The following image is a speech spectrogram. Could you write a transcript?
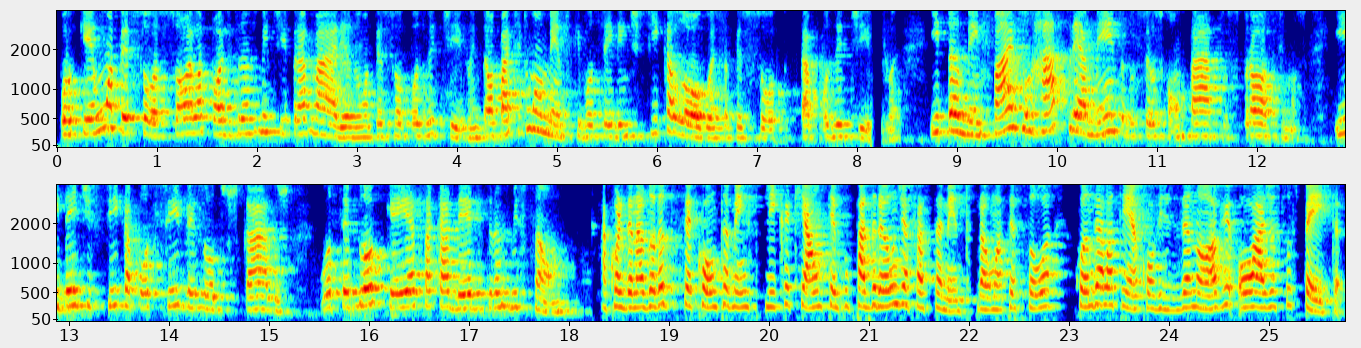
Porque uma pessoa só, ela pode transmitir para várias, uma pessoa positiva. Então, a partir do momento que você identifica logo essa pessoa que está positiva e também faz o rastreamento dos seus contatos próximos e identifica possíveis outros casos, você bloqueia essa cadeia de transmissão. A coordenadora do SECOM também explica que há um tempo padrão de afastamento para uma pessoa quando ela tem a Covid-19 ou haja suspeita.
